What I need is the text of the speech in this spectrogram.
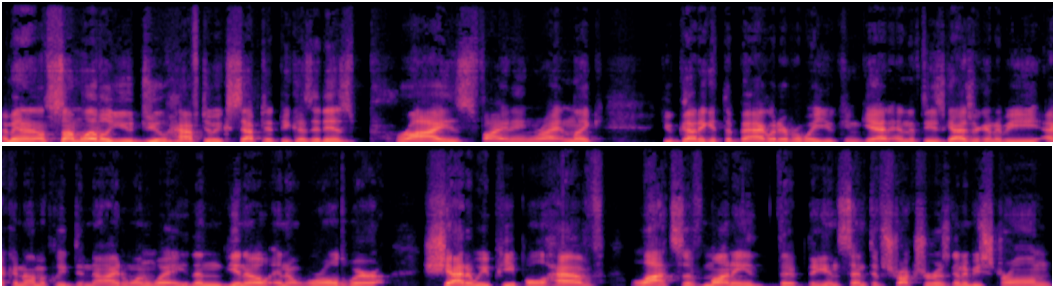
I mean on some level you do have to accept it because it is prize fighting right? And like you've got to get the bag whatever way you can get and if these guys are going to be economically denied one way then you know in a world where shadowy people have lots of money the, the incentive structure is going to be strong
